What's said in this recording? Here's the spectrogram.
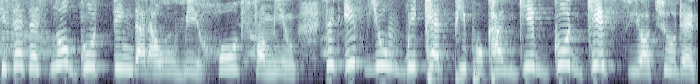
He says, There's no good thing that I will withhold from you. He said, If you wicked people can give good gifts to your children,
